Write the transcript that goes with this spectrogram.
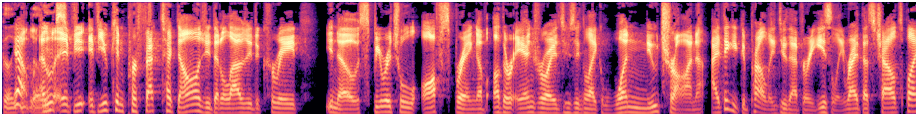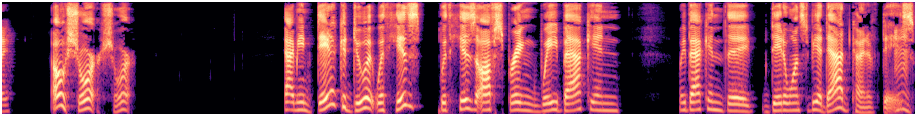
Billy? Yeah, Williams? and if you if you can perfect technology that allows you to create, you know, spiritual offspring of other androids using like one neutron, I think you could probably do that very easily, right? That's child's play. Oh, sure, sure. I mean, Data could do it with his with his offspring way back in way back in the Data wants to be a dad kind of hmm. days.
